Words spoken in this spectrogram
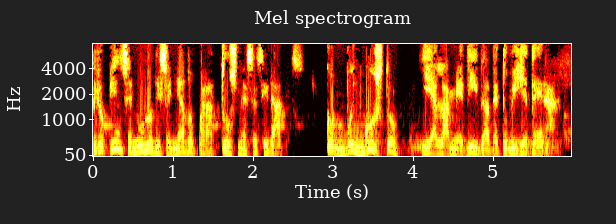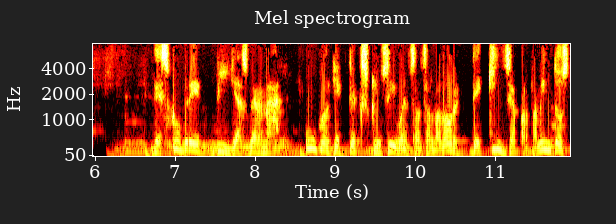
pero piensa en uno diseñado para tus necesidades, con buen gusto y a la medida de tu billetera. Descubre Villas Bernal, un proyecto exclusivo en San Salvador de 15 apartamentos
